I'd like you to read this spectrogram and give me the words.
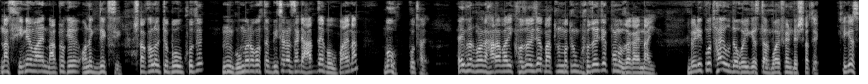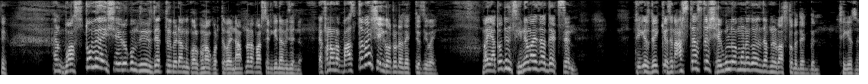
না, সিনেমায়, নাটকে অনেক দেখছি। সকালে একটু বউ খোঁজে, হম, ঘুমের অবস্থা বিছানার সাইডে হাত দেয়, বউ পায় না। বউ, কোথায়? এইবার মনে হারাবাড়ি খোঁজা হয়ে যায় বাথরুম বাথরুম খোঁজা হয়ে যায় কোনো জায়গায় নাই। বেডি কোথায়? উদয় হয়ে গেছে তার বয়ফ্রেন্ডের সাথে। ঠিক আছে? বাস্তবে এসে এরকম জিনিস দেখতে হবে আমি কল্পনা করতে পারি না। আপনারা পারছেন কিনা আমি জানি এখন আমরা বাস্তবে সেই ঘটনা দেখতেছি ভাই। ভাই, এতদিন সিনেমায় যা দেখছেন, ঠিক আছে, দেখতেছেন, আস্তে আস্তে সেগুলো মনে করেন যে আপনার বাস্তবে দেখবেন। ঠিক আছে?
